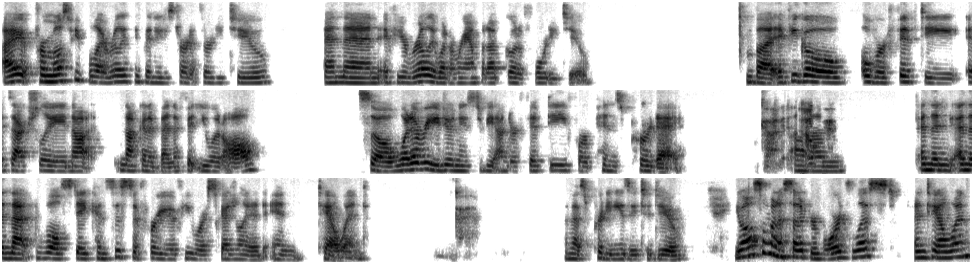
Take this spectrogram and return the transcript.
I for most people I really think they need to start at 32 and then if you really want to ramp it up go to 42. But if you go over 50, it's actually not not going to benefit you at all. So whatever you do needs to be under 50 for pins per day. Got it. Um, okay. And then and then that will stay consistent for you if you are scheduling it in Tailwind. Okay. And that's pretty easy to do. You also want to set up your boards list in Tailwind.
